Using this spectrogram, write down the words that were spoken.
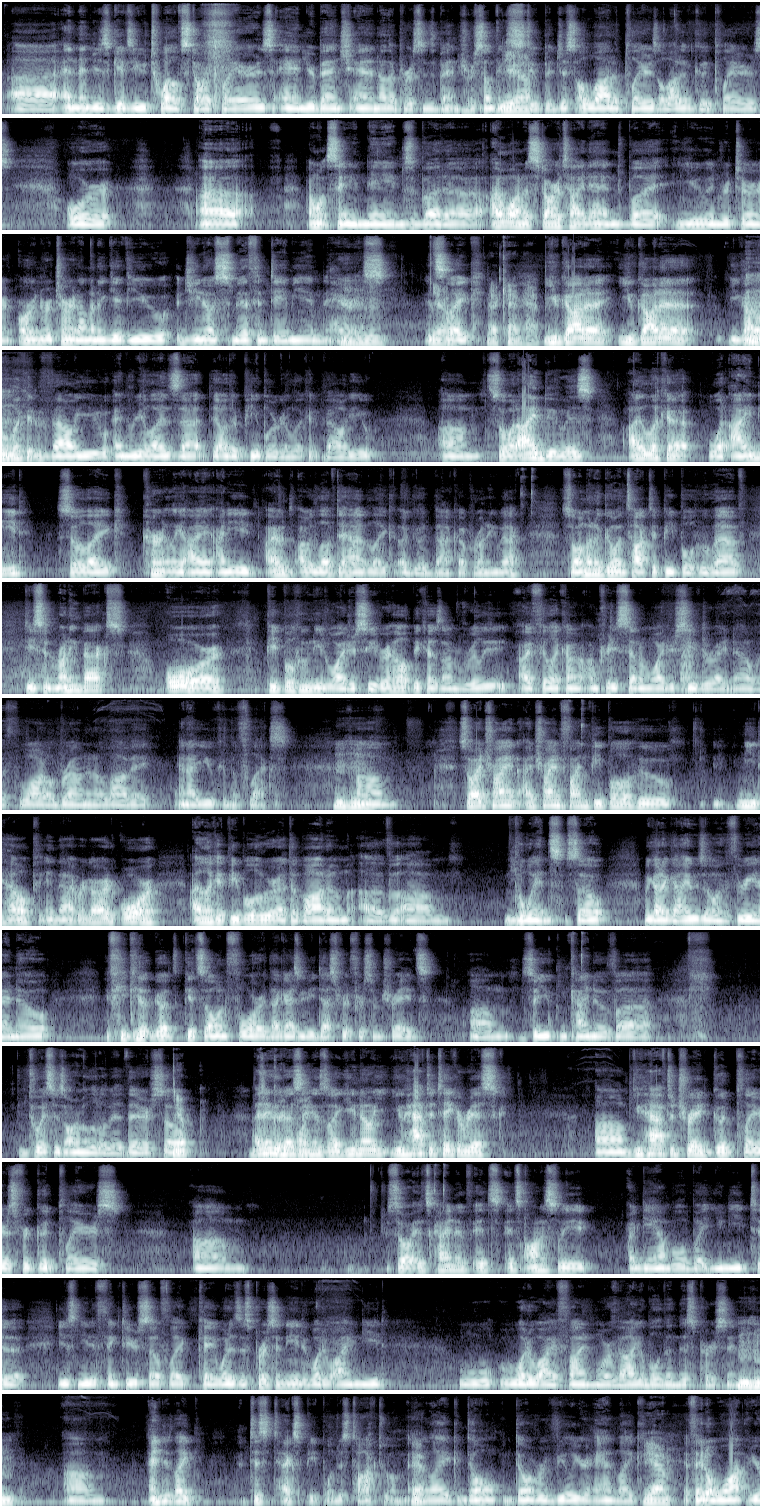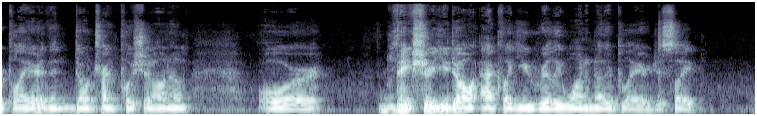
uh, and then just gives you twelve star players and your bench and another person's bench or something Yeah. stupid. Just a lot of players, a lot of good players, or. Uh, I won't say any names, but uh, I want a star tight end, but you in return, or in return, I'm going to give you Geno Smith and Damien Harris. It's Yeah. like That can't happen. you gotta you gotta you gotta look at value and realize that the other people are gonna look at value um, so what i do is i look at what i need so like currently i, I need I would, I would love to have like a good backup running back so i'm gonna go and talk to people who have decent running backs or people who need wide receiver help because i'm really i feel like i'm, I'm pretty set on wide receiver right now with waddle brown and olave and aiyuk in the flex Mhm. um, so I try and I try and find people who need help in that regard, or I look at people who are at the bottom of um, the wins. So we got a guy who's zero three, and I know if he get, go- gets zero four, that guy's gonna be desperate for some trades. Um, so you can kind of uh, twist his arm a little bit there. So Yep. I That's a think the best thing is like you know you have to take a risk. Um, you have to trade good players for good players. Um, so it's kind of it's it's honestly a gamble, but you need to you just need to think to yourself like, okay, what does this person need? What do I need? Wh- What do I find more valuable than this person? hmm Um, and like just text people, just talk to them, and Yeah. like don't don't reveal your hand like Yeah. if they don't want your player, then don't try and push it on them, or make sure you don't act like you really want another player. Just like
